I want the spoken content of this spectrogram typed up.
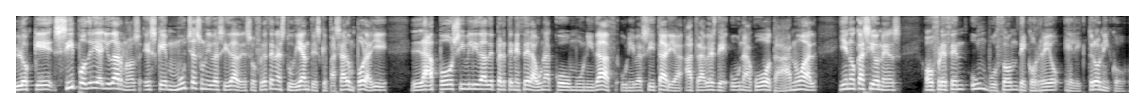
Lo que sí podría ayudarnos es que muchas universidades ofrecen a estudiantes que pasaron por allí la posibilidad de pertenecer a una comunidad universitaria a través de una cuota anual y en ocasiones ofrecen un buzón de correo electrónico.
